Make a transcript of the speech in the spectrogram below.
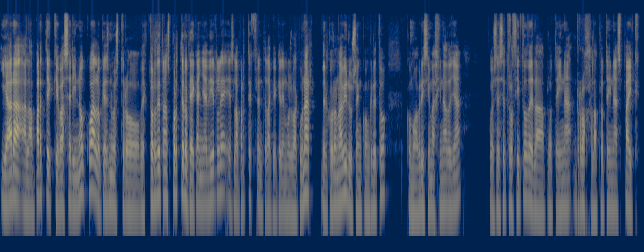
y ahora a la parte que va a ser inocua, lo que es nuestro vector de transporte, lo que hay que añadirle es la parte frente a la que queremos vacunar del coronavirus, en concreto, como habréis imaginado ya, pues ese trocito de la proteína roja, la proteína spike.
